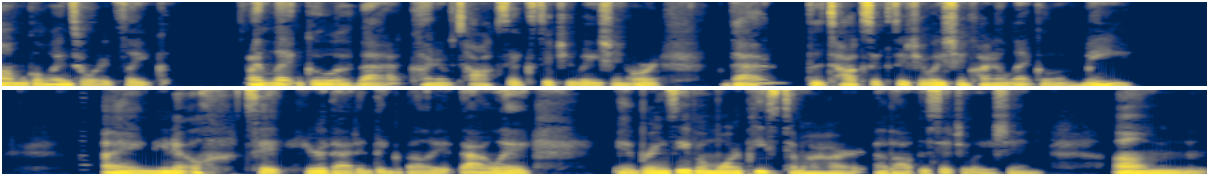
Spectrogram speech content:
um, going towards. Like, I let go of that kind of toxic situation, or that the toxic situation kind of let go of me. And, you know, to hear that and think about it that way, it brings even more peace to my heart about the situation. Um,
